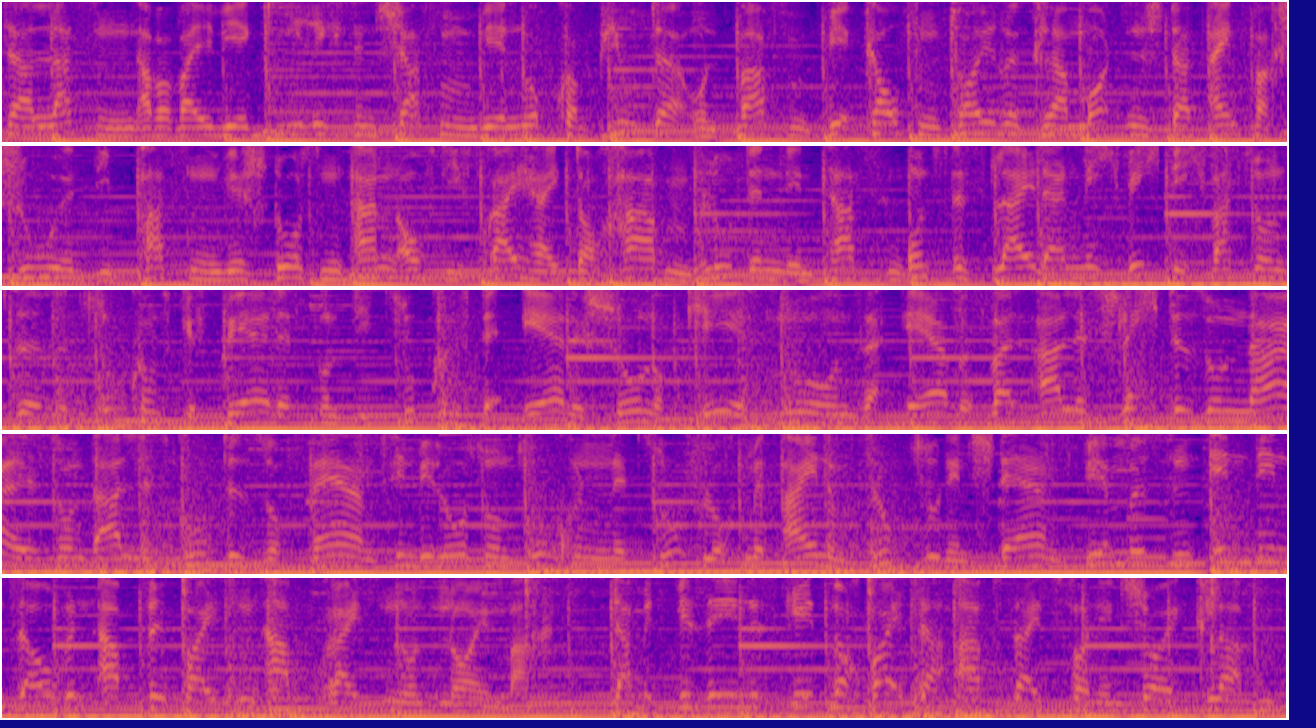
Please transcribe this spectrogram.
hinterlassen. Aber weil wir gierig sind, schaffen wir nur Computer und Waffen. Wir kaufen teure Klamotten statt einfach Schuhe, die passen. Wir stoßen an auf die Freiheit, doch haben Blut in den Tassen. Uns ist leider nicht wichtig, was unsere Zukunft gefährdet. Und die Zukunft der Erde schon okay ist nur unser Erbe. Weil alles Schlechte so nah ist und alles Gute so fern. Ziehen wir los und suchen eine Zuflucht mit einem Flug zu den Sternen. Wir müssen in den sauren Apfel beißen, abreißen und neu machen. Damit wir sehen, es geht noch weiter, abseits von den Scheuklappen.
